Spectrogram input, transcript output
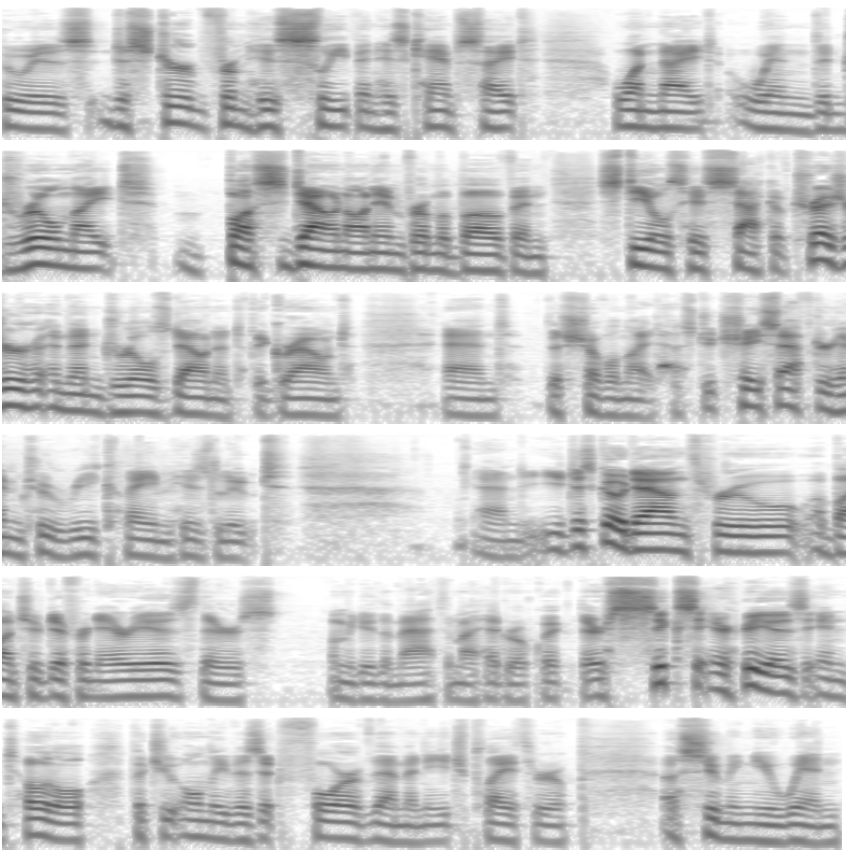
who is disturbed from his sleep in his campsite one night when the Drill Knight busts down on him from above and steals his sack of treasure and then drills down into the ground. And the Shovel Knight has to chase after him to reclaim his loot. And you just go down through a bunch of different areas. There's, let me do the math in my head real quick. There's six areas in total, but you only visit four of them in each playthrough, assuming you win.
